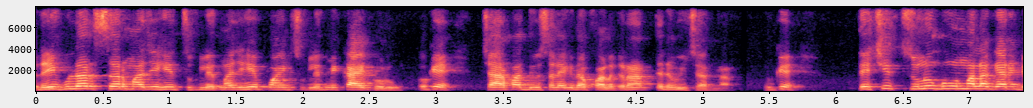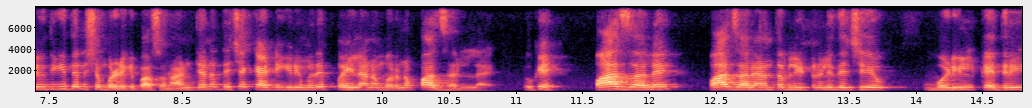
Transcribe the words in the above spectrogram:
रेग्युलर सर माझे हे चुकलेत माझे हे पॉईंट चुकलेत मी काय करू? ओके चार पाच दिवसाला एकदा कॉल करणार त्याने विचारणार. ओके त्याची चुनूक बघून मला गॅरंटी होती की त्याने शंभर टक्के पास होणार. आणि त्यानं त्याच्या कॅटेगरीमध्ये पहिल्या नंबरनं पास झालेला आहे. ओके पास झाले पास झाल्यानंतर लिटरली त्याचे वडील काहीतरी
